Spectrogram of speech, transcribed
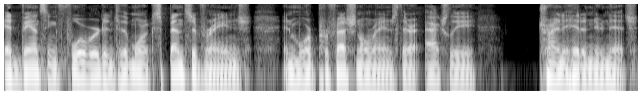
advancing forward into the more expensive range and more professional range. They're actually trying to hit a new niche.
